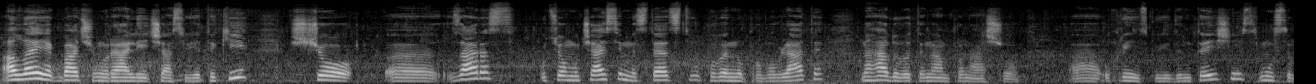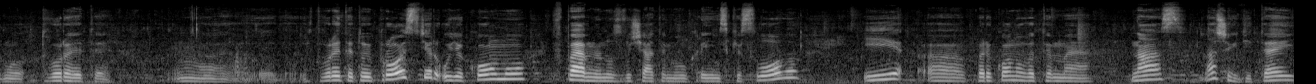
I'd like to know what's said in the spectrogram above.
Але як бачимо, реалії часу є такі, що зараз у цьому часі мистецтво повинно промовляти, нагадувати нам про нашу українську ідентичність, мусимо творити творити той простір, у якому впевнено звучатиме українське слово і переконуватиме нас, наших дітей,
